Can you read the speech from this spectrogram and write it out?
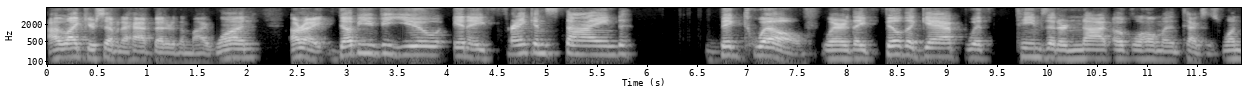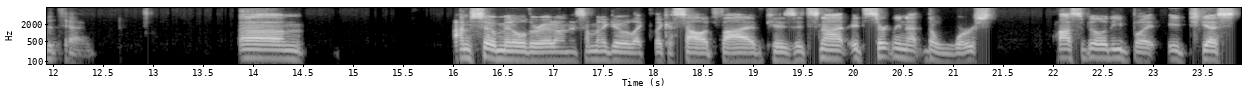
I like your seven and a half better than my one. All right, WVU in a Frankenstein Big 12, where they fill the gap with teams that are not Oklahoma and Texas, one to 10. Um, I'm so middle of the road on this. I'm gonna go like like a solid five because it's not. It's certainly not the worst possibility, but it just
